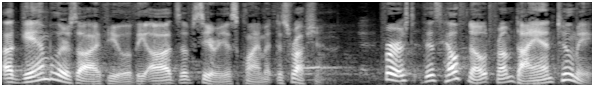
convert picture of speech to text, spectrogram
a gambler's eye view of the odds of serious climate disruption. First, this health note from Diane Toomey.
